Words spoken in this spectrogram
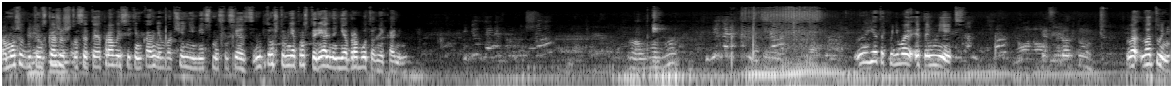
А может быть, он скажет, что с этой оправой, с этим камнем вообще не имеет смысла связаться. Ну, потому что у меня просто реально необработанный камень. Ага. Ну, я так понимаю, это медь. Ла- латунь.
